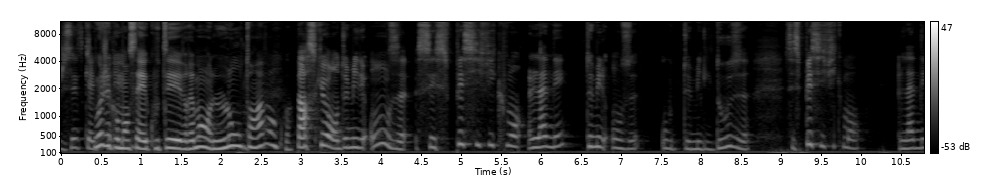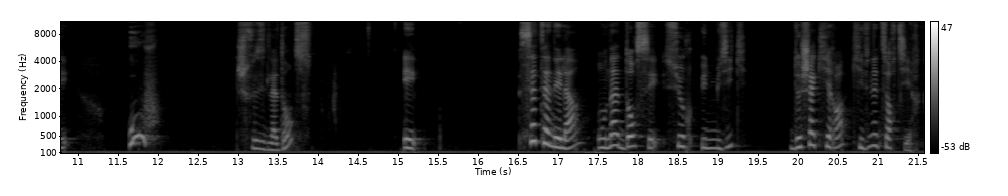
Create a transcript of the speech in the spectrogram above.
j'essaie de calculer. Moi, j'ai commencé à écouter vraiment longtemps avant, quoi. Parce que en 2011, c'est spécifiquement l'année 2011 ou 2012, c'est spécifiquement l'année où je faisais de la danse. Et cette année-là, on a dansé sur une musique de Shakira qui venait de sortir.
